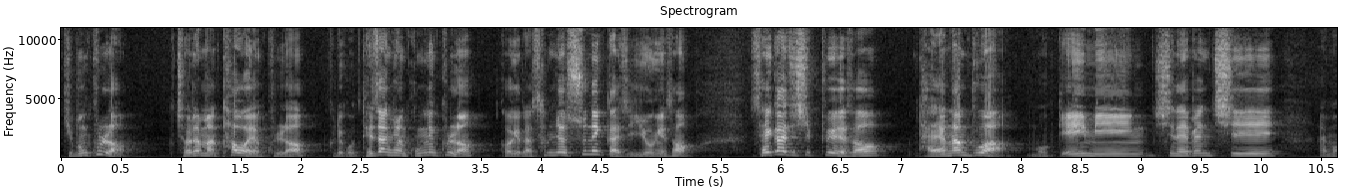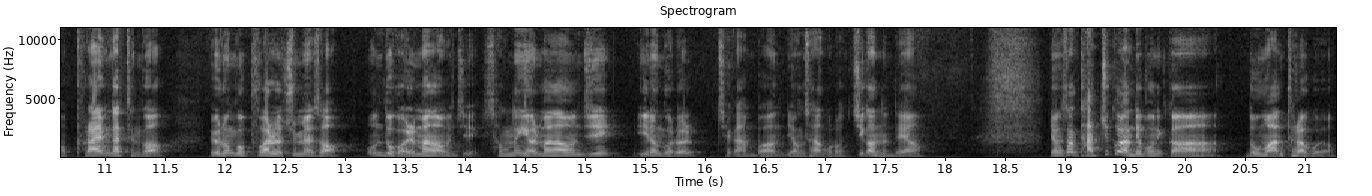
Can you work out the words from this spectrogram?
기본 쿨러 저렴한 타워형 쿨러 그리고 대장형 공랭 쿨러 거기다 3열 순행까지 이용해서 세 가지 CPU에서 다양한 부하 뭐 gaming, Cinebench 아니 뭐 Prime 같은 거 이런 거 부하를 주면서 온도가 얼마 나온지 성능이 얼마 나온지 이런 거를 제가 한번 영상으로 찍었는데요 영상 다 찍고 안 돼 보니까 너무 많더라고요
